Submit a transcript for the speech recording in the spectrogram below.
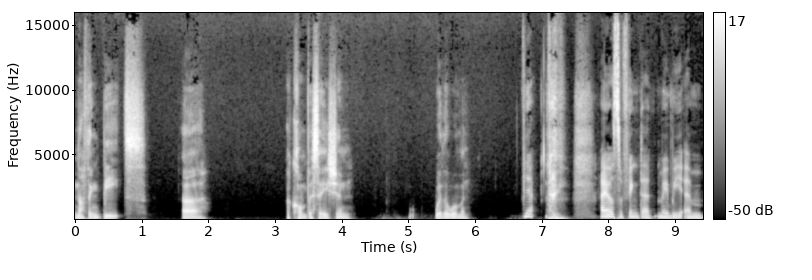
nothing beats uh, a conversation with a woman. Yeah, I also think that maybe um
